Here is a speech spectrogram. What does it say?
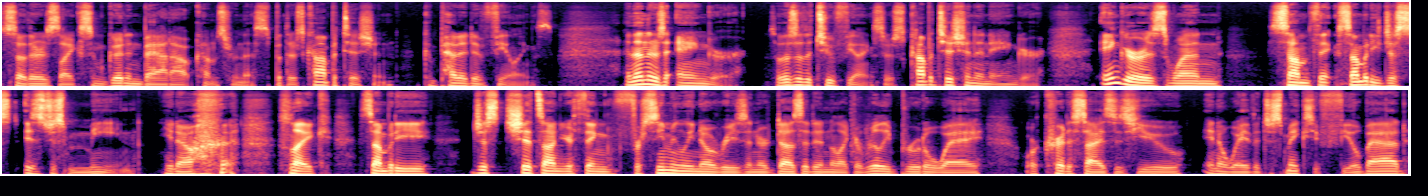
So there's like some good and bad outcomes from this, but there's competition, competitive feelings. And then there's anger. So those are the two feelings. There's competition and anger. Anger is when something somebody just is just mean, you know? like somebody just shits on your thing for seemingly no reason or does it in like a really brutal way or criticizes you in a way that just makes you feel bad.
